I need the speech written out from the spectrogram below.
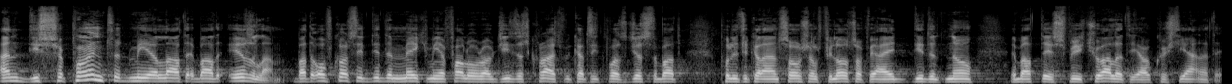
and disappointed me a lot about Islam. But of course, it didn't make me a follower of Jesus Christ because it was just about political and social philosophy. I didn't know about the spirituality of Christianity.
